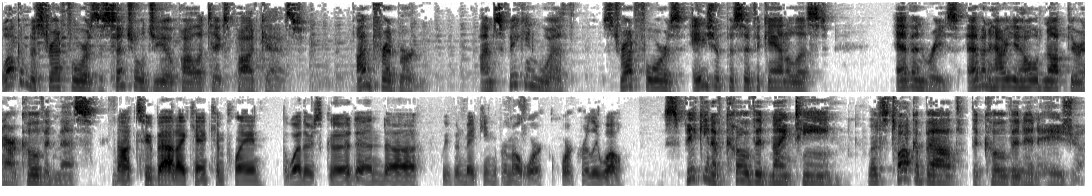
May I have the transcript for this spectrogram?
Welcome to Stratfor's Essential Geopolitics podcast. I'm Fred Burton. I'm speaking with Stratfor's Asia Pacific analyst, Evan Rees. Evan, how are you holding up during our COVID mess? Not too bad. I can't complain. The weather's good, and uh, we've been making remote work work really well. Speaking of COVID 19, let's talk about the COVID in Asia.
